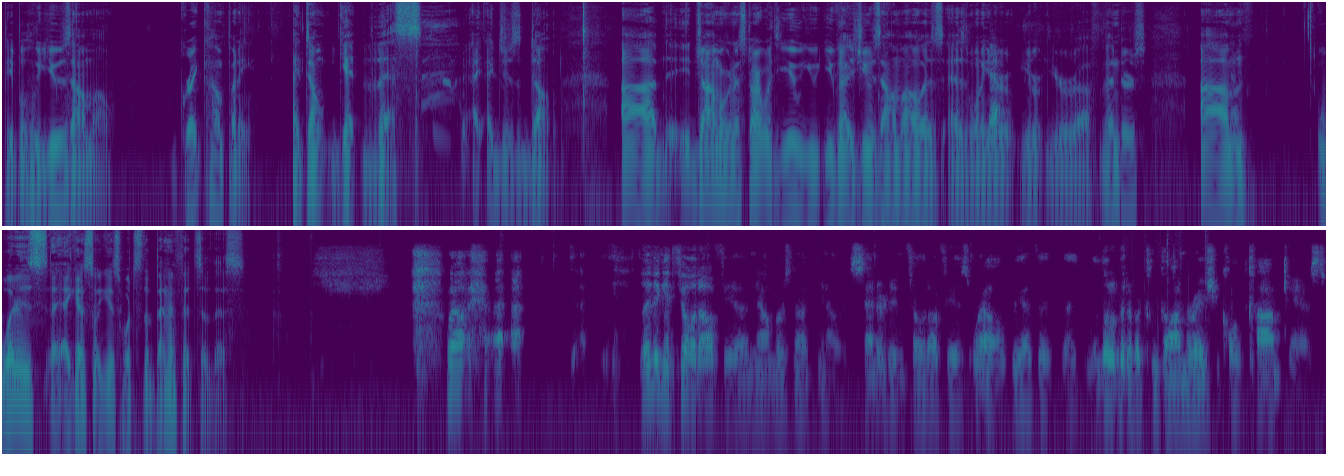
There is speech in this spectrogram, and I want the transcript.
people who use Almo. Great company. I don't get this. I, I just don't. Uh, John, we're going to start with you. You you guys use Almo as as one of Yep. your your your uh, vendors. Um, What is I guess I guess what's the benefits of this? Well, I, I, living in Philadelphia, and Almo's not, you know, it's centered in Philadelphia as well. We have a, a, little bit of a conglomeration called Comcast.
